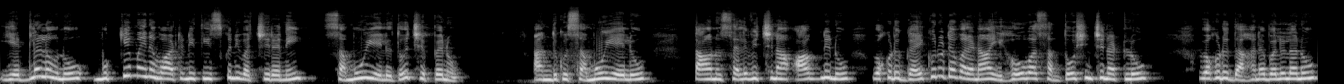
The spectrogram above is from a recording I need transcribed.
ఎడ్లలోనూ ముఖ్యమైన వాటిని తీసుకుని వచ్చిరని సమూయేలుతో చెప్పెను. అందుకు సమూయేలు తాను సెలవిచ్చిన ఆజ్ఞను ఒకడు గైకునుట వలన ఎహోవా సంతోషించినట్లు? ఒకడు దహన బలులను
